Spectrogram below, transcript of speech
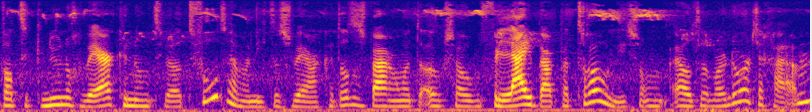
wat ik nu nog werken noem, terwijl het voelt helemaal niet als werken. Dat is waarom het ook zo'n verleidbaar patroon is om altijd maar door te gaan.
